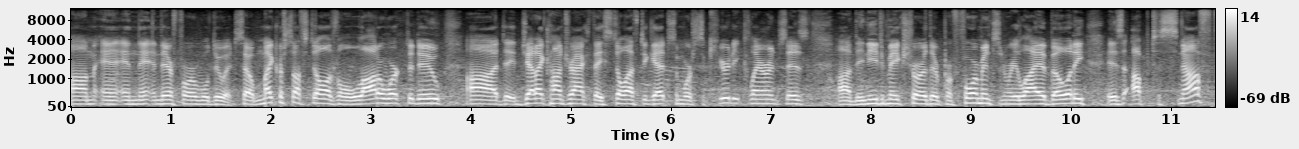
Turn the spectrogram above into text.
um, and, and, and, therefore will do it. So Microsoft still has a lot of work to do. Uh, the JEDI contract, they still have to get some more security clearances. Uh, they need to make sure their performance and reliability is up to snuff,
